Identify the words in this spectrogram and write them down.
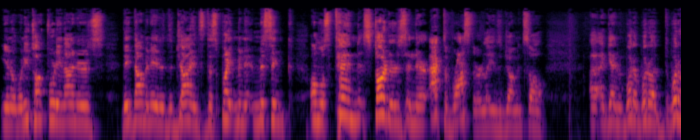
you know, when you talk 49ers, they dominated the Giants despite min- missing almost 10 starters in their active roster, ladies and gentlemen. So, uh, again, what a what a what a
